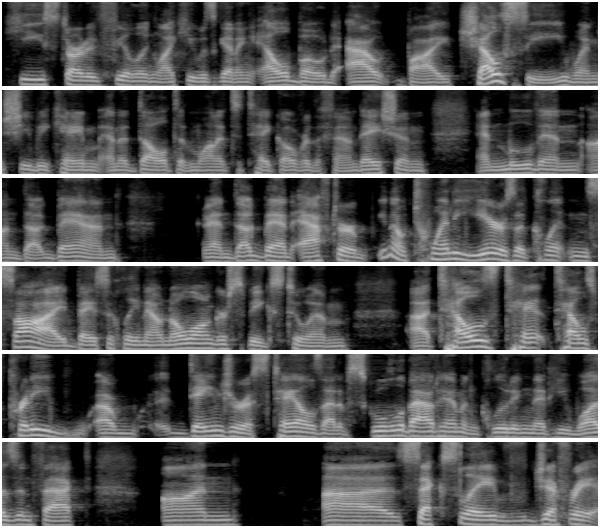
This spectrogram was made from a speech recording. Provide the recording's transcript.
he started feeling like he was getting elbowed out by Chelsea when she became an adult and wanted to take over the foundation and move in on Doug Band. And Doug Band, after you know 20 years at Clinton's side, basically now no longer speaks to him. Uh, tells t- tells pretty uh, dangerous tales out of school about him, including that he was in fact on uh, sex slave Jeffrey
